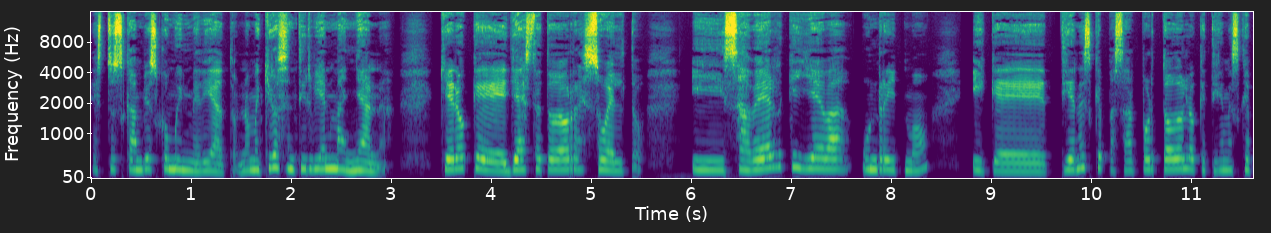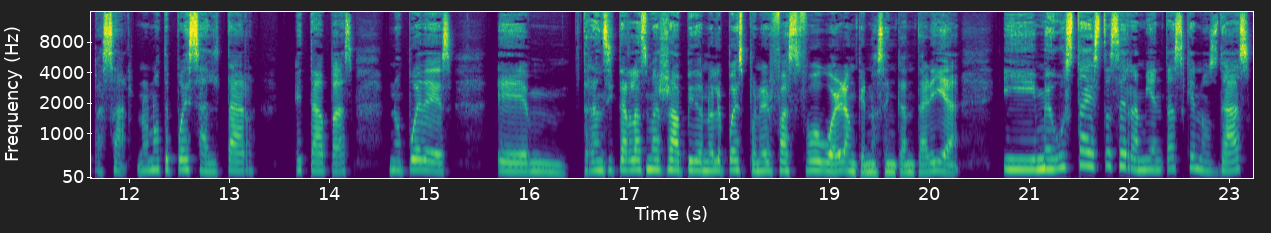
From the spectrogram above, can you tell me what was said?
estos cambios como inmediato. No me quiero sentir bien mañana, quiero que ya esté todo resuelto y saber que lleva un ritmo y que tienes que pasar por todo lo que tienes que pasar, ¿no? No te puedes saltar etapas, no puedes em, transitarlas más rápido, no le puedes poner fast forward, aunque nos encantaría. Y me gusta estas herramientas que nos das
